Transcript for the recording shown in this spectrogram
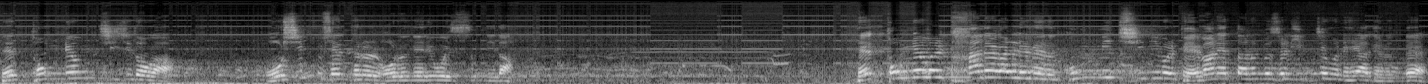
대통령 지지도가 50%를 오르내리고 있습니다. 대통령을 탄핵하려면 국민 취임을 배반했다는 것을 입증을 해야 되는데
